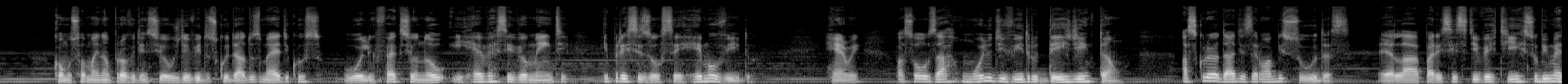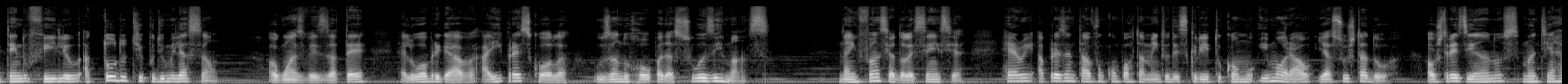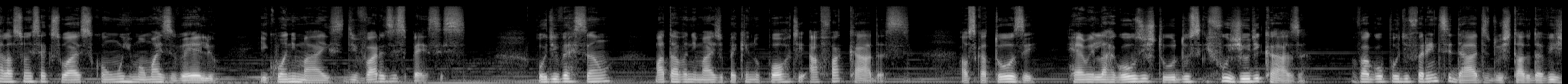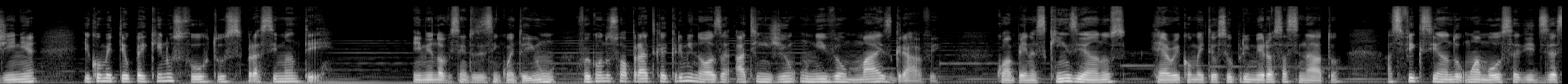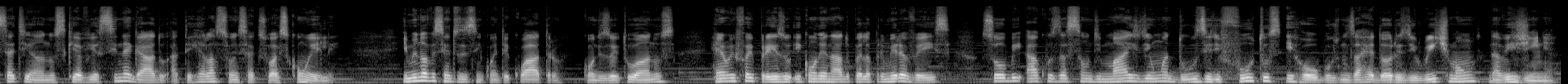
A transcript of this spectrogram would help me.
Como sua mãe não providenciou os devidos cuidados médicos, o olho infeccionou irreversivelmente e precisou ser removido. Henry passou a usar um olho de vidro desde então. As crueldades eram absurdas. Ela parecia se divertir submetendo o filho a todo tipo de humilhação. Algumas vezes até ela o obrigava a ir para a escola usando roupa das suas irmãs. Na infância e adolescência, Harry apresentava um comportamento descrito como imoral e assustador. Aos 13 anos, mantinha relações sexuais com um irmão mais velho e com animais de várias espécies. Por diversão, matava animais de pequeno porte a facadas. Aos 14, Harry largou os estudos e fugiu de casa vagou por diferentes cidades do estado da Virgínia e cometeu pequenos furtos para se manter. Em 1951 foi quando sua prática criminosa atingiu um nível mais grave. Com apenas 15 anos, Harry cometeu seu primeiro assassinato, asfixiando uma moça de 17 anos que havia se negado a ter relações sexuais com ele. Em 1954, com 18 anos, Henry foi preso e condenado pela primeira vez sob a acusação de mais de uma dúzia de furtos e roubos nos arredores de Richmond, na Virgínia.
